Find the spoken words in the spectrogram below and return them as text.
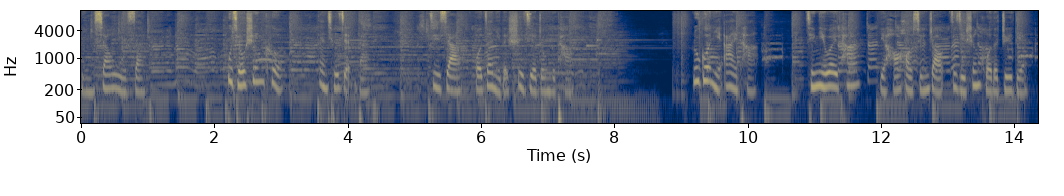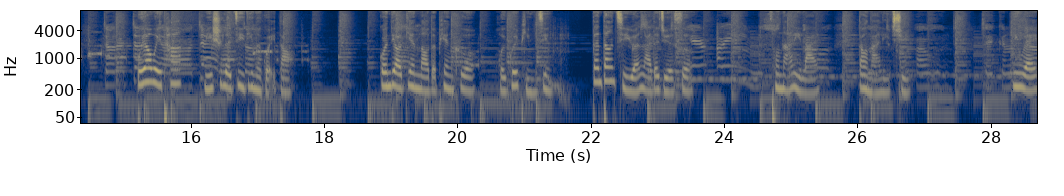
云消雾散。不求深刻，但求简单，记下活在你的世界中的他。如果你爱他，请你为他也好好寻找自己生活的支点。不要为他迷失了既定的轨道。关掉电脑的片刻，回归平静，担当起原来的角色，从哪里来，到哪里去？因为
